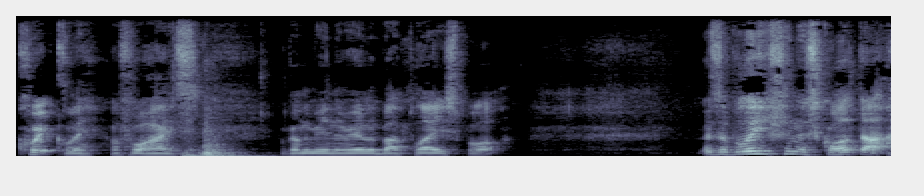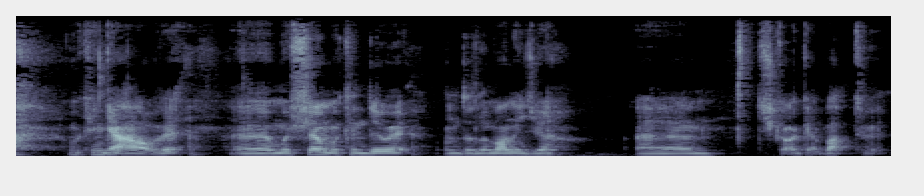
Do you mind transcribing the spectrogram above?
quickly. Otherwise, we're going to be in a really bad place. But there's a belief in the squad that we can get out of it. Um, we've shown we can do it under the manager. Um, just got to get back to it.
